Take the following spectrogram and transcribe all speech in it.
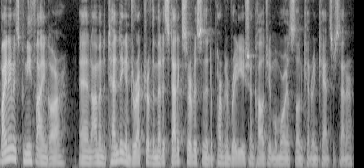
my name is Puneet Iyengar, and I'm an attending and director of the Metastatic Service in the Department of Radiation Oncology at Memorial Sloan Kettering Cancer Center.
